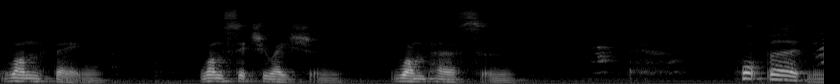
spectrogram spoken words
one thing, one situation, one person. What burden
